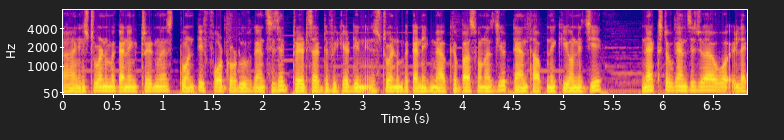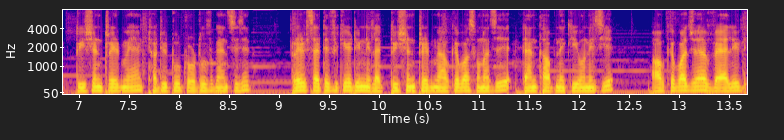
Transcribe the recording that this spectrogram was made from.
इंस्ट्रूमेंट मैकेनिक ट्रेड में ट्वेंटी फोर टोटल वैकेंसी है। Trade certificate in instrument mechanic में आपके पास होना चाहिए। टेंथ आपने की होनी चाहिए। नेक्स्ट वैकेंसी जो है वो इलेक्ट्रीशियन ट्रेड में है। थर्टी टू टोटल वैकेंसी है। Trade certificate in electrician trade में आपके पास होना चाहिए। टेंथ आपने की होनी चाहिए। आपके पास जो है वैलिड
